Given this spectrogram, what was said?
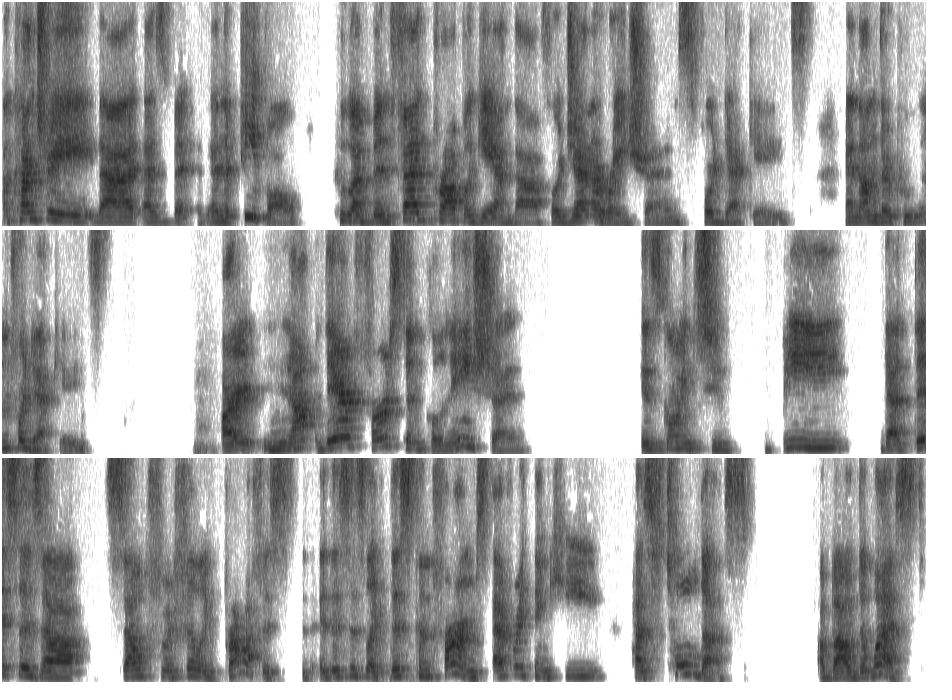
a country that has been, and the people who have been fed propaganda for generations, for decades, and under Putin for decades, are not their first inclination is going to be that this is a self-fulfilling prophecy. This is like this confirms everything he has told us about the west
